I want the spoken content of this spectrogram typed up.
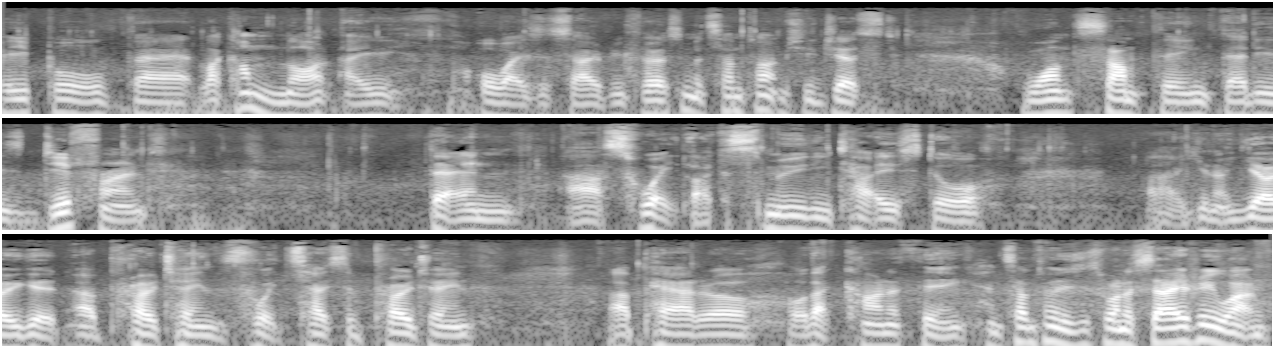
people that like, I'm not a always a savoury person, but sometimes you just want something that is different than uh, sweet, like a smoothie taste or uh, you know yogurt, uh, protein, sweet taste of protein uh, powder or, or, that kind of thing. And sometimes you just want a savoury one,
